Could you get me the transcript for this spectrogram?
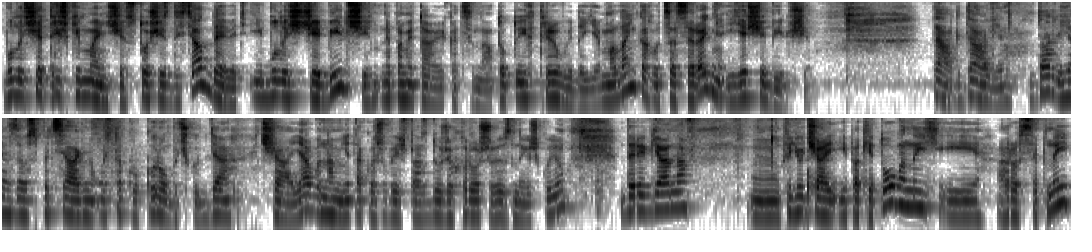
Були ще трішки менші 169 і були ще більші, не пам'ятаю, яка ціна. Тобто їх три види є. Маленька, оце середня і є ще більші. Так, далі. Далі я взяв спеціально ось таку коробочку для чая. Вона мені також вийшла з дуже хорошою знижкою дерев'яна. М, чай і пакетований, і розсипний.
